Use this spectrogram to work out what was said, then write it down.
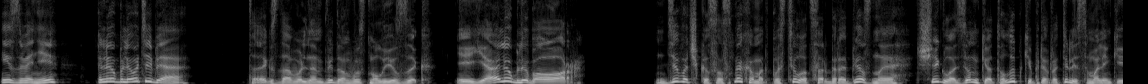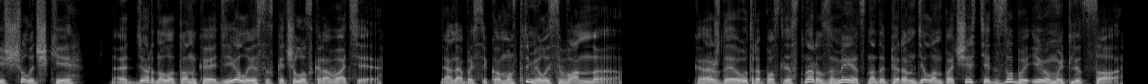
Извини, люблю тебя!» Тайк с довольным видом высунул язык. «И я люблю Баор!» Девочка со смехом отпустила Цербера бездны, чьи глазенки от улыбки превратились в маленькие щелочки, отдернула тонкое одеяло и соскочила с кровати. Она босиком устремилась в ванную. Каждое утро после сна, разумеется, надо первым делом почистить зубы и умыть лицо.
